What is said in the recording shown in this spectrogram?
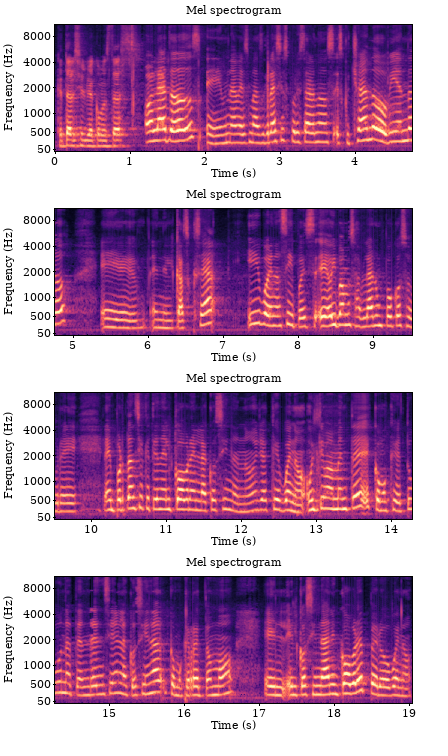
¿Qué tal Silvia? ¿Cómo estás? Hola a todos, eh, una vez más gracias por estarnos escuchando o viendo, eh, en el caso que sea. Y bueno, sí, pues eh, hoy vamos a hablar un poco sobre la importancia que tiene el cobre en la cocina, ¿no? Ya que, bueno, últimamente como que tuvo una tendencia en la cocina, como que retomó el, el cocinar en cobre, pero bueno,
